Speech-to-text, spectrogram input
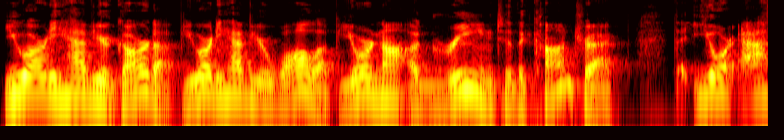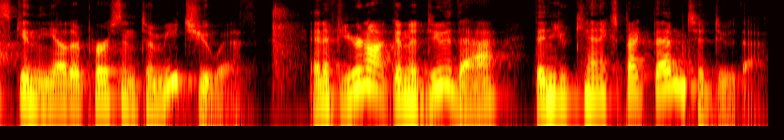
You already have your guard up. You already have your wall up. You're not agreeing to the contract that you're asking the other person to meet you with. And if you're not going to do that, then you can't expect them to do that.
